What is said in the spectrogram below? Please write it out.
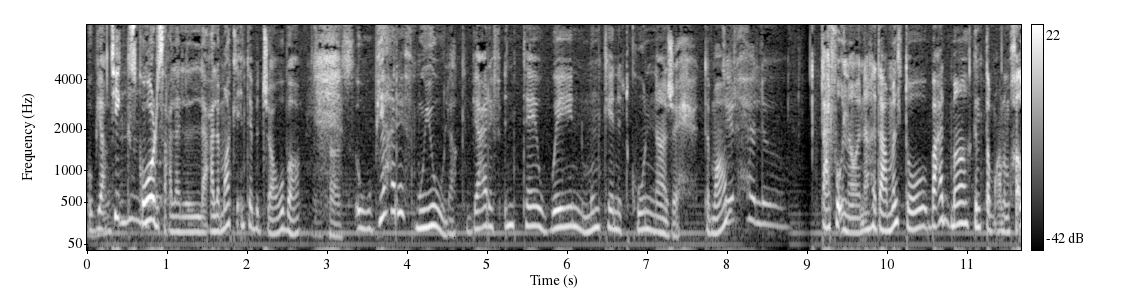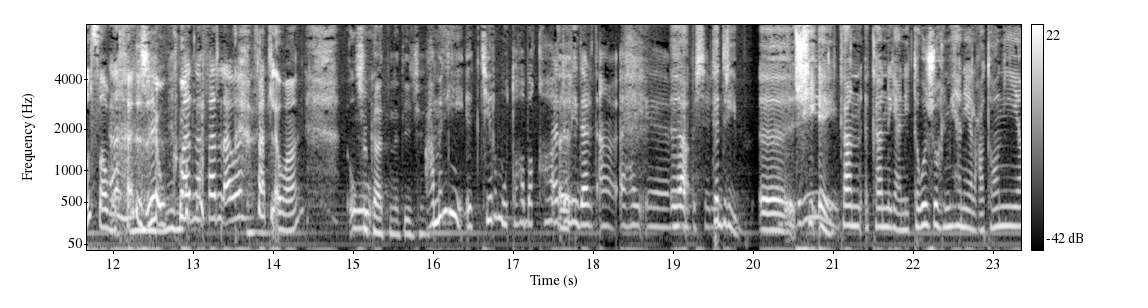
وبيعطيك scores على العلامات اللي أنت بتجاوبها. وبيعرف ميولك بيعرف أنت وين ممكن تكون ناجح تمام؟ كثير حلو. بتعرفوا إنه أنا هذا عملته بعد ما كنت طبعا مخلصة ومتخرجه بعد ما فات الأول. فات الأوان و- شو كانت النتيجة؟ عمل لي كثير مطابقة. آه، أع- هي آه، موارد بشرية تدريب. آه تدريب. شيء إيه كان كان يعني التوجه المهني اللي اعطاني اياه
